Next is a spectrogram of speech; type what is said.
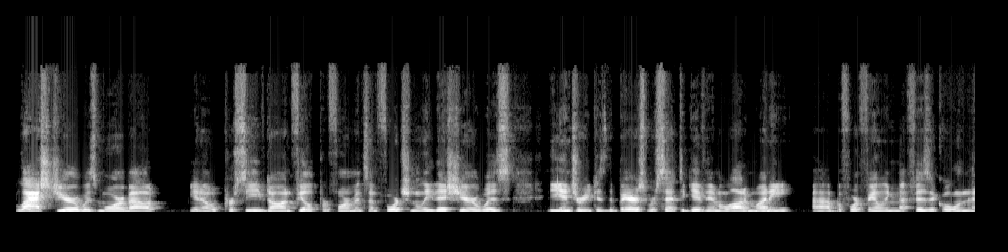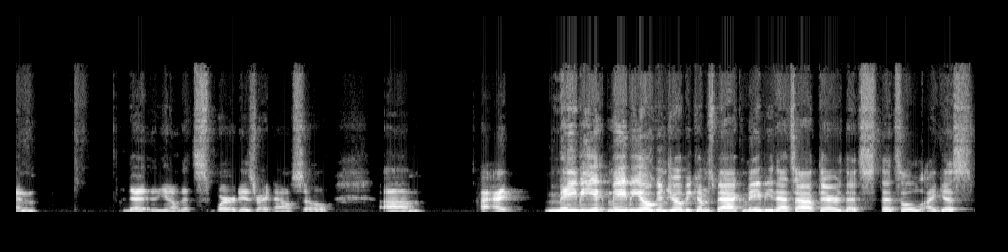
last year was more about you know perceived on-field performance. Unfortunately, this year was the injury because the Bears were set to give him a lot of money uh, before failing that physical, and then that you know that's where it is right now. So um, I, I maybe maybe Ogunjobi comes back. Maybe that's out there. That's that's a I guess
